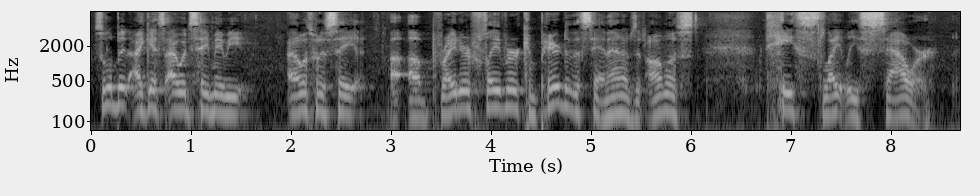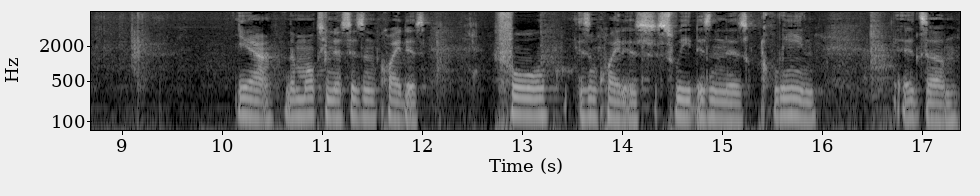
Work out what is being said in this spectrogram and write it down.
It's a little bit. I guess I would say maybe. I almost want to say a, a brighter flavor compared to the Sam Adams. It almost tastes slightly sour. yeah, the maltiness isn't quite as full, isn't quite as sweet, isn't as clean. It's um,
